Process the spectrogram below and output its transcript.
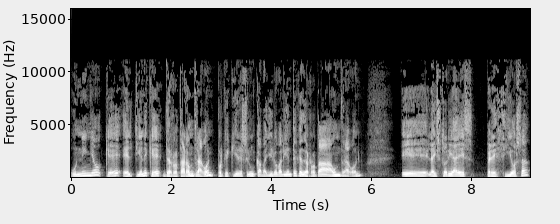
Un niño que él tiene que derrotar a un dragón, porque quiere ser un caballero valiente que derrota a un dragón. Eh, la historia es preciosa.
